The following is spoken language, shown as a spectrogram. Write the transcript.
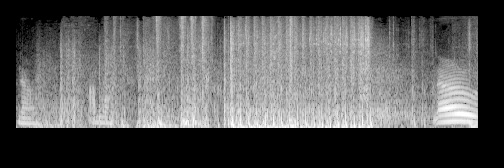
No, I'm not. No.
